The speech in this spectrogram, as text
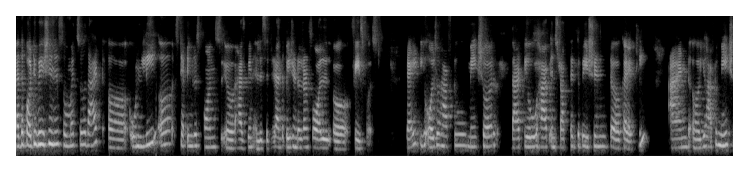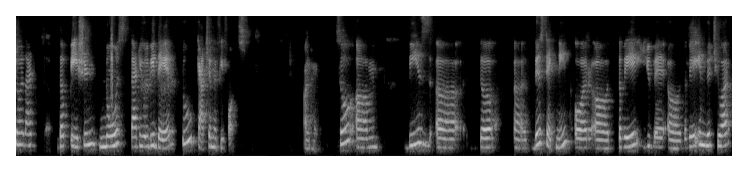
that the perturbation is so much so that uh, only a stepping response uh, has been elicited and the patient doesn't fall uh, face first right? You also have to make sure that you have instructed the patient uh, correctly and uh, you have to make sure that the patient knows that you will be there to catch him if he falls. All right. So um, these uh, the uh, this technique or uh, the way you uh, the way in which you are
